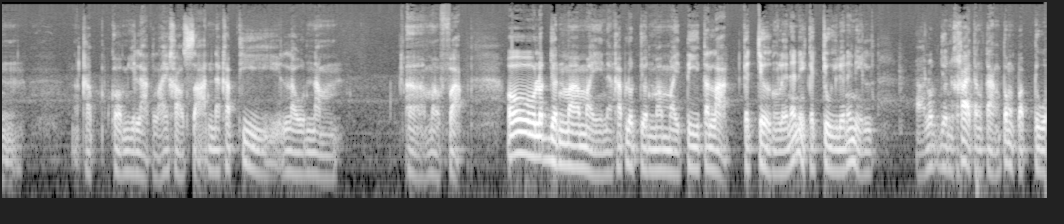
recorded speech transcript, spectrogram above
นนะครับก็มีหลากหลายข่าวสารนะครับที่เรานำมาฝากโอ้รถยนต์มาใหม่นะครับรถยนต์มาใหม่ตีตลาดกระเจิงเลยนะนี่กระจุยเลยนะนี่รถยนต์ค่ายต่างๆ ต้องปรับตัว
